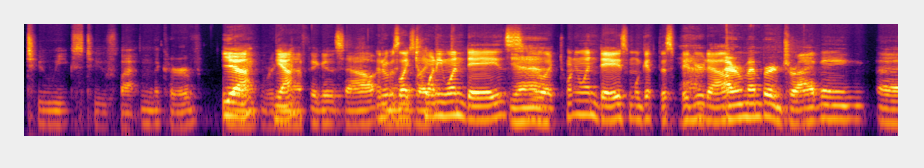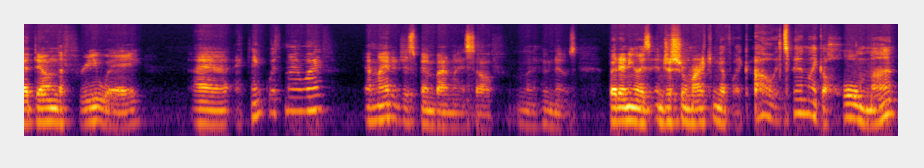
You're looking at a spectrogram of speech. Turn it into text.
two weeks to flatten the curve. Yeah, Like, we're yeah. gonna figure this out. and it was like 21 days. Yeah. We're like 21 days, and we'll get this Yeah. figured out. I remember driving uh, down the freeway. Uh, I think with my wife. It might have just been by myself. Who knows? But anyways, and just remarking of like, oh, it's been like a whole month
